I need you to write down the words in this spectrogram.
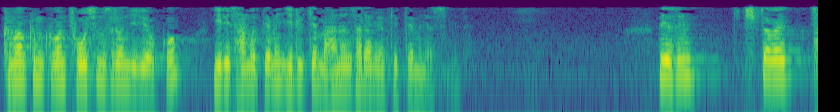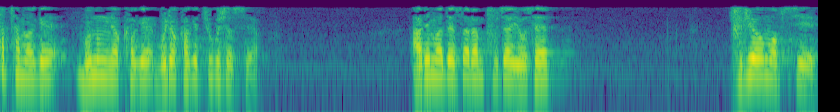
그만큼 그건 조심스러운 일이었고 일이 잘못되면 잃을 게 많은 사람이었기 때문이었습니다. 예수님 십자가에 처참하게 무능력하게 무력하게 죽으셨어요. 아리마대 사람 부자 요셉 두려움 없이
